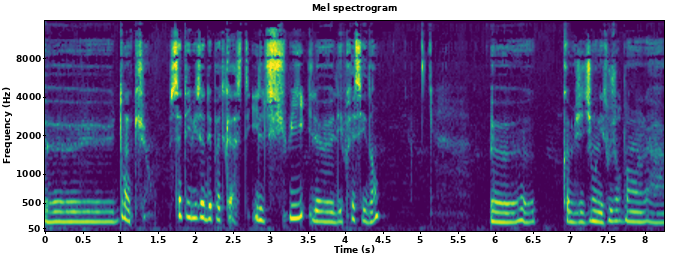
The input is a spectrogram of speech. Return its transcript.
euh, donc, cet épisode de podcast, il suit les précédents. Euh, comme j'ai dit, on est toujours dans la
